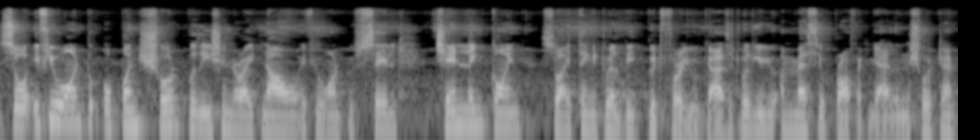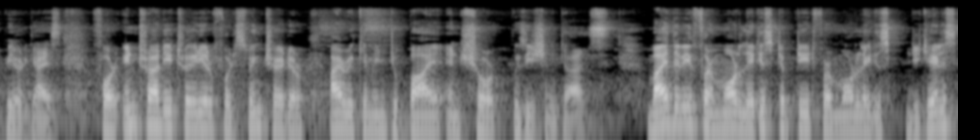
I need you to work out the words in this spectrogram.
So if you want to open short position right now if you want to sell chainlink coin so i think it will be good for you guys. It will give you a massive profit guys in a short time period guys. For intraday trader for swing trader i recommend to buy and short position guys. By the way for more latest update for more latest details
